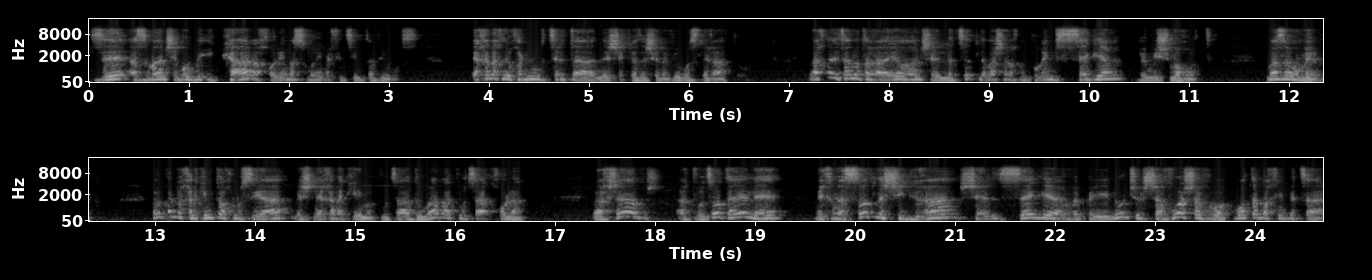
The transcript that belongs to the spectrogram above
זה הזמן שבו בעיקר החולים הסמויים מפיצים את הווירוס. איך אנחנו יכולים לנצל את הנשק הזה של הווירוס לרעתו? אנחנו הצענו את הרעיון של לצאת למה שאנחנו קוראים סגר במשמרות. מה זה אומר? קודם כל מחלקים את האוכלוסייה לשני חלקים, הקבוצה האדומה והקבוצה הכחולה. ועכשיו הקבוצות האלה נכנסות לשגרה של סגר ופעילות של שבוע-שבוע, כמו טבחים בצה"ל.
